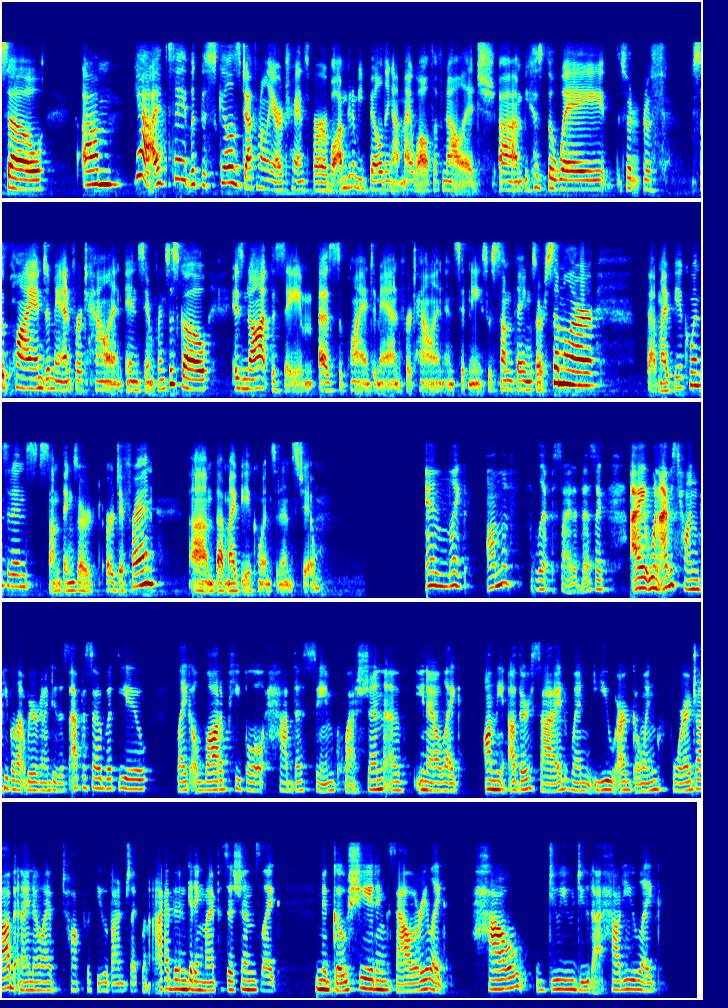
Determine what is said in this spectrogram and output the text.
So um, yeah, I'd say like the skills definitely are transferable. I'm going to be building up my wealth of knowledge um, because the way sort of supply and demand for talent in San Francisco is not the same as supply and demand for talent in Sydney. So some things are similar. That might be a coincidence. Some things are are different. Um, that might be a coincidence too. And like on the flip side of this, like I when I was telling people that we were going to do this episode with you, like a lot of people had the same question of, you know, like on the other side when you are going for a job and I know I've talked with you a bunch like when I've been getting my positions like negotiating salary, like how do you do that? How do you like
